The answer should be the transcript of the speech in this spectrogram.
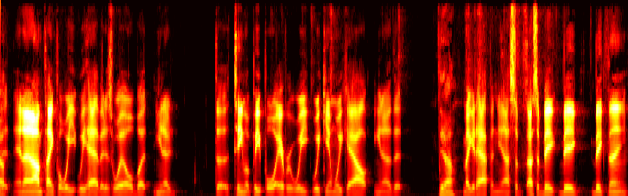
Yeah. it, and I'm thankful we we have it as well. But you know, the team of people every week, week in, week out. You know that yeah, make it happen. Yeah, that's a that's a big big big thing.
